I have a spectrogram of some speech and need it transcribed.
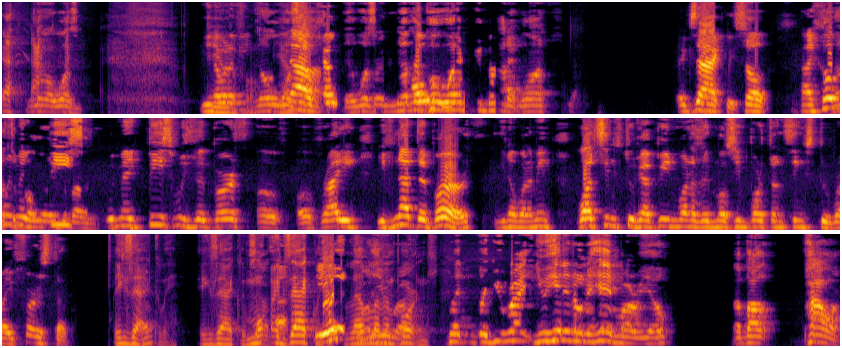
not. No, it wasn't. You know what I Beautiful. mean? No, it Yeah. was Now, not. There was another poetic about it, one. Exactly. So I hope That's we make peace. We make peace with the birth of, of writing. If not the birth, you know what I mean. What seems to have been one of the most important things to write first of. Exactly. Exactly. More, Exactly. exactly. Yeah, Level no, of you're right. importance. But but you're right. You hit it on the head, Mario, about power.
